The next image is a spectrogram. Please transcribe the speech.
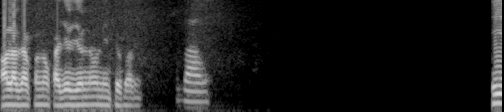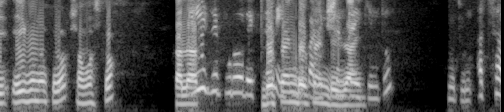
আলাদা কোনো কাজের জন্যও নিতে পারেন। ওয়াও এই এইগুলো পুরো সমস্ত কালার এই যে পুরো দেখছেন এই পুরো কালেকশনটাই কিন্তু নতুন। আচ্ছা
